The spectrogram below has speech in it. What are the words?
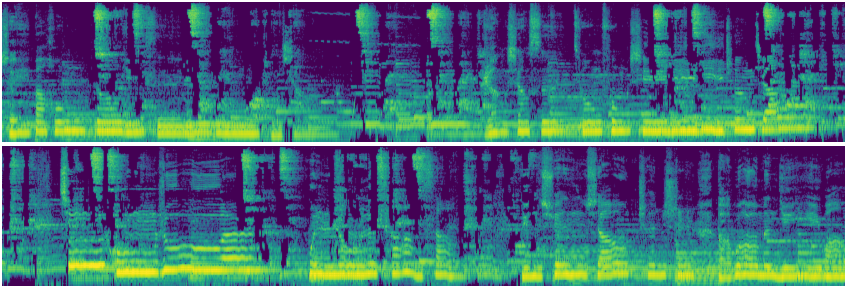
谁把红豆一丝一缕磨成香？让相思从缝隙里成江。惊鸿入耳，温柔了沧桑。愿喧嚣尘世把我们遗忘。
